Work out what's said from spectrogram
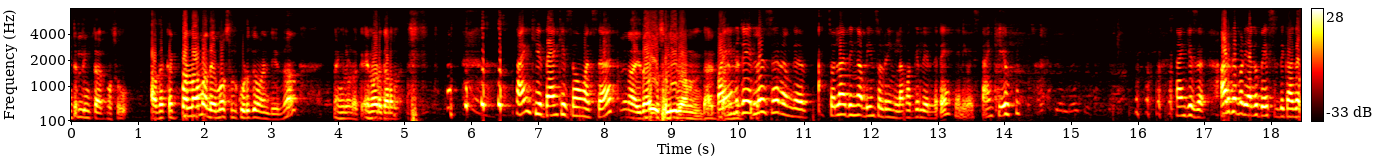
இன்டர்லிங்க்டாக இருக்கும். ஸோ அதை கட் பண்ணாமல் அந்த எமோஷனல் கொடுக்க வேண்டியது தான் எங்களோட என்னோட கடமை. Thank you thank you so much sir நான் ஏதாவது சொல்லிடுவேன் பயந்துட்டே இல்ல சார் அவங்க சொல்லாதீங்க அப்படின்னு சொல்றீங்களா? பக்கத்துல இருந்துட்டு. எனிவேஸ் தேங்க்யூ தேங்க்யூ சார் அடுத்தபடியாக பேசுறதுக்காக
